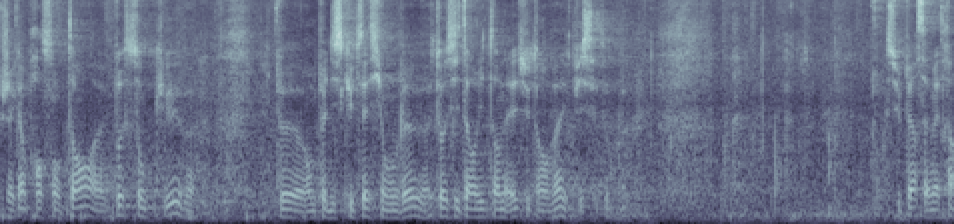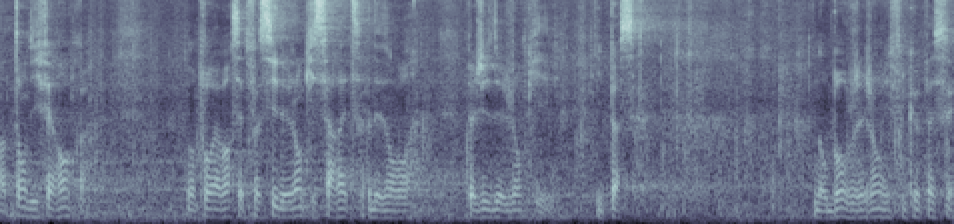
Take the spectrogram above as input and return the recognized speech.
Chacun prend son temps, euh, pose son cul. on peut, on peut discuter si on veut. Toi, si t'as envie de t'en aller, tu t'en vas et puis c'est tout. Super, ça mettrait un temps différent. On pourrait avoir cette fois-ci des gens qui s'arrêtent à des endroits, pas juste des gens qui, qui passent. Dans Bourges, les gens, ils font que passer.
